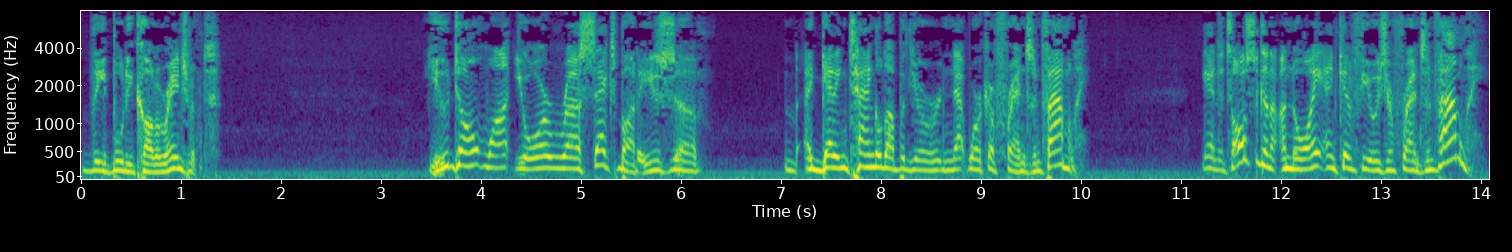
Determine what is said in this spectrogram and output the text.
the booty call arrangement. You don't want your uh, sex buddies uh, getting tangled up with your network of friends and family. And it's also going to annoy and confuse your friends and family.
